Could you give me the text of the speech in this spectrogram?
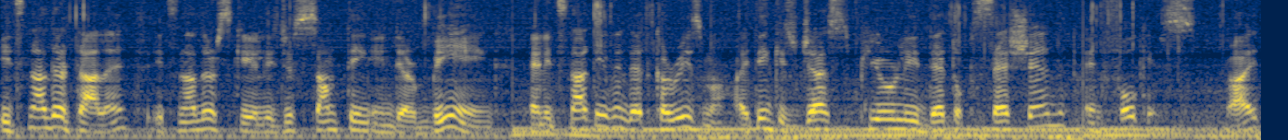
It's not their talent, it's not their skill, it's just something in their being. And it's not even that charisma. I think it's just purely that obsession and focus right?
